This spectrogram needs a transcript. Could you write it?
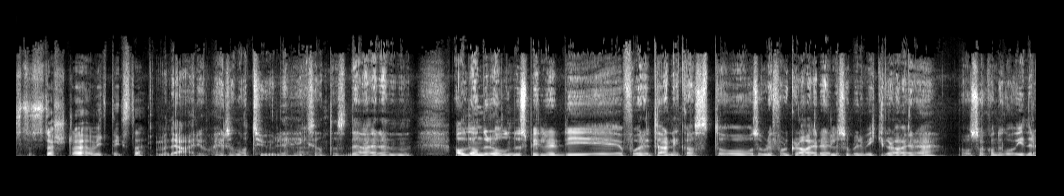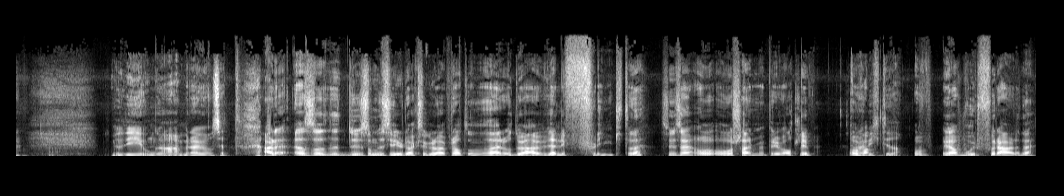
største og viktigste. Men det er jo helt sånn naturlig. ikke sant? Altså, det er en, alle de andre rollene du spiller, de får et terningkast, og så blir folk glad i det, eller så blir de ikke glad i det, og så kan du gå videre. Men de unge er med deg uansett. Er det, altså, du, som du sier, du er ikke så glad i å prate om det der, og du er veldig flink til det, syns jeg, å, å skjerme privatliv. Det er viktig, da. Og, ja, hvorfor er det det?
